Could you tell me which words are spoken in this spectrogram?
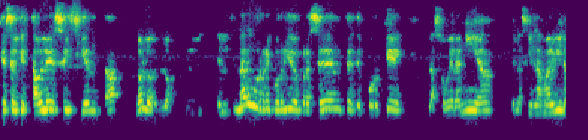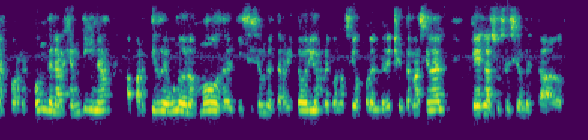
que es el que establece y sienta el largo recorrido de precedentes de por qué la soberanía de las Islas Malvinas corresponde a la Argentina a partir de uno de los modos de adquisición de territorios reconocidos por el derecho internacional, que es la sucesión de estados.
